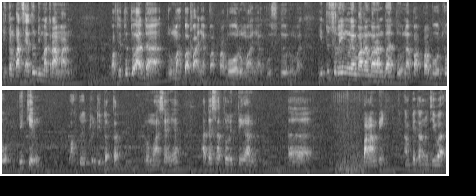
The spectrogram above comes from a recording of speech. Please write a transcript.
Di tempat saya itu di Matraman waktu itu tuh ada rumah bapaknya Pak Prabowo rumahnya Gus Dur rumah. Itu sering lempar-lemparan batu. Nah Pak Prabowo tuh bikin waktu itu di dekat rumah saya ada satu liftingan eh, Bang Ampi. Ampi Tanu Jiwa.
